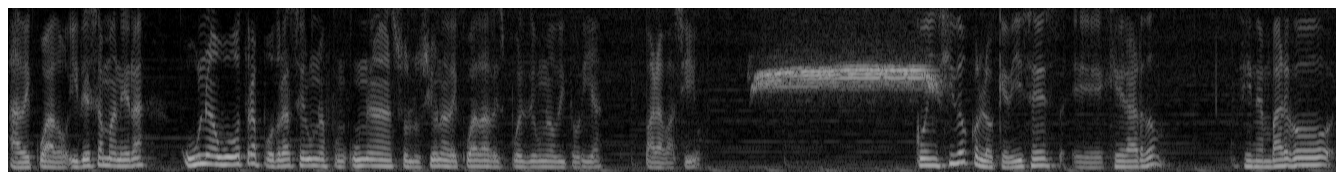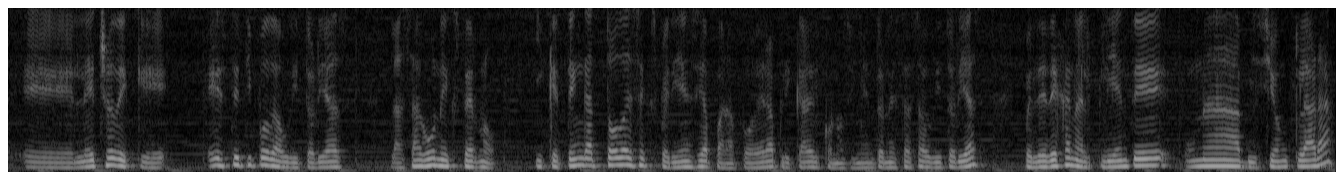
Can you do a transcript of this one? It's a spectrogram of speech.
adecuado. Y de esa manera, una u otra podrá ser una, una solución adecuada después de una auditoría para vacío. Coincido con lo que dices, eh, Gerardo. Sin embargo, eh, el hecho de que este tipo de auditorías las haga un externo y que tenga toda esa experiencia para poder aplicar el conocimiento en estas auditorías, pues le dejan al cliente una visión clara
